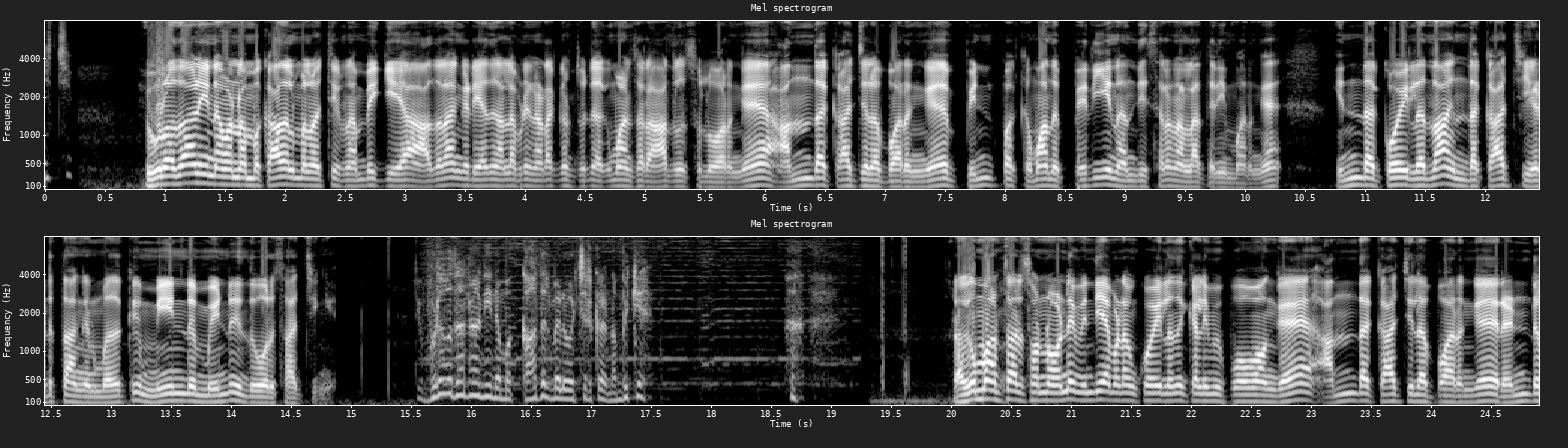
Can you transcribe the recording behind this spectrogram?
நிச்சயம். இவ்வளோதான் நீ நம்ம நம்ம காதல் மேலே வச்சுக்கிற நம்பிக்கையா? அதெல்லாம் கிடையாது நல்லபடியாக நடக்கும்னு சொல்லி ரகுமான் சார் ஆறுதல் சொல்லுவாருங்க. அந்த காட்சியில் பாருங்கள் பின்பக்கமாக அந்த பெரிய நந்தி சிலை நல்லா தெரியும் பாருங்க. இந்த கோயிலில் தான் இந்த காட்சி எடுத்தாங்க என்பதற்கு மீண்டும் மீண்டும் இது ஒரு சாட்சிங்க. இவ்வளவுதானா நீ நம்ம காதல் மேல வச்சிருக்கிற நம்பிக்கை? ரகுமான் சார் சொன்ன உடனே விந்தியா மேடம் கோயிலேருந்து கிளம்பி போவாங்க. அந்த காட்சியில் பாருங்கள் ரெண்டு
